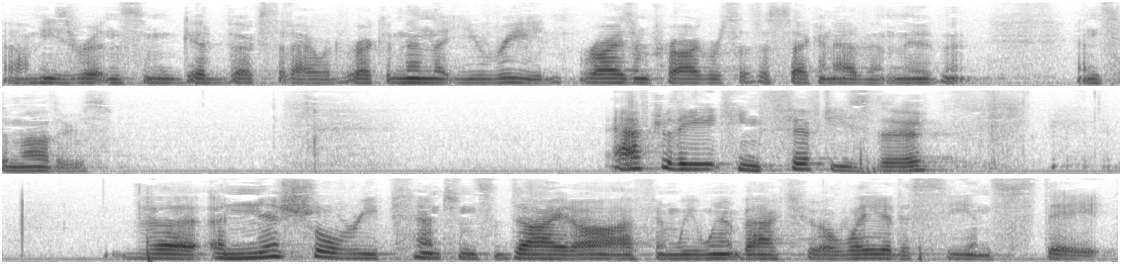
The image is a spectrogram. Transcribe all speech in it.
Um, he's written some good books that I would recommend that you read Rise and Progress of the Second Advent Movement, and some others. After the 1850s, the, the initial repentance died off, and we went back to a Laodicean state.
